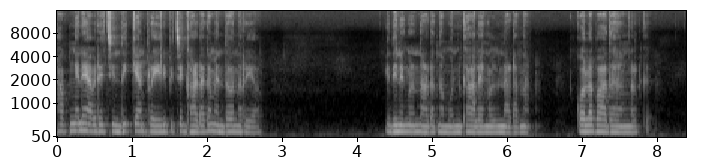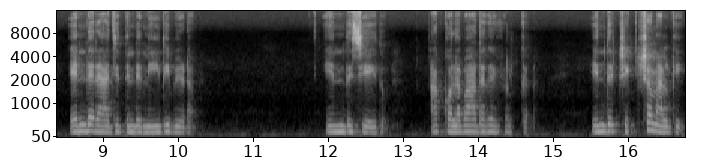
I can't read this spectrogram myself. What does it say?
അങ്ങനെ അവരെ ചിന്തിക്കാൻ പ്രേരിപ്പിച്ച ഘടകം എന്തോന്നറിയോ ഇതിനു നടന്ന മുൻകാലങ്ങളിൽ നടന്ന കൊലപാതകങ്ങൾക്ക് എന്റെ രാജ്യത്തിന്റെ നീതിപീഠം എന്ത് ചെയ്തു? ആ കൊലപാതകങ്ങൾക്ക് എന്ത് ശിക്ഷ നൽകി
